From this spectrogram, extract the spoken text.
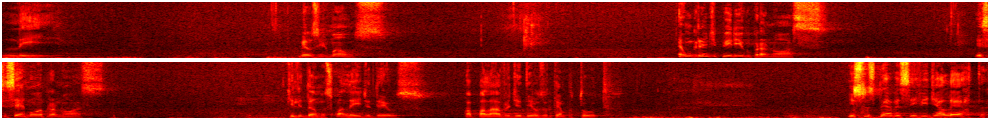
lei. Meus irmãos, é um grande perigo para nós. Esse sermão é para nós, que lidamos com a lei de Deus, com a palavra de Deus o tempo todo. Isso deve servir de alerta.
